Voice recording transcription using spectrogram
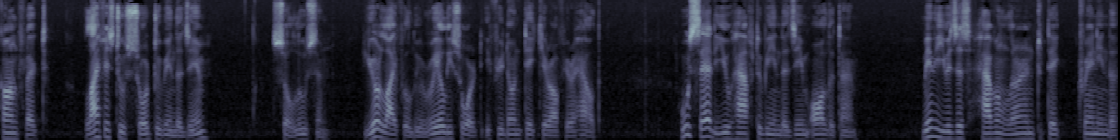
Conflict. Life is too short to be in the gym. Solution. Your life will be really short if you don't take care of your health. Who said you have to be in the gym all the time? Maybe you just haven't learned to take training in the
